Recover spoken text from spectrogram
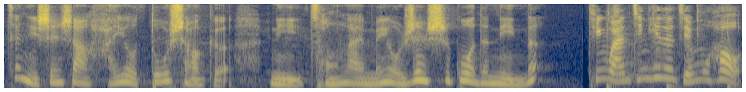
在你身上还有多少个你从来没有认识过的你呢？听完今天的节目后，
